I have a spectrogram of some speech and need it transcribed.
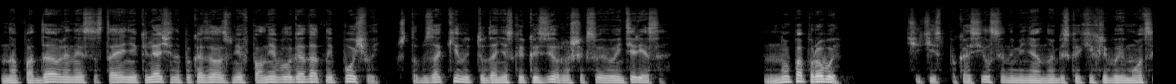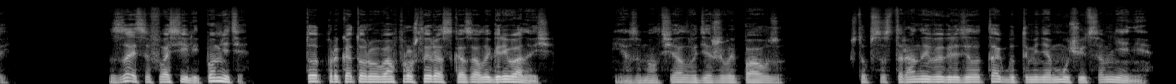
Но подавленное состояние Клячина показалось мне вполне благодатной почвой, чтобы закинуть туда несколько зернышек своего интереса. «Ну, попробуй». Чекист покосился на меня, но без каких-либо эмоций. «Зайцев Василий, помните? Тот, про которого вам в прошлый раз сказал Игорь Иванович». Я замолчал, выдерживая паузу, чтоб со стороны выглядело так, будто меня мучают сомнения.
